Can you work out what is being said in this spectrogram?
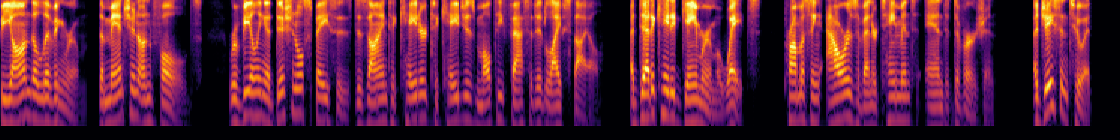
Beyond the living room, the mansion unfolds, revealing additional spaces designed to cater to Cage's multifaceted lifestyle. A dedicated game room awaits, promising hours of entertainment and diversion. Adjacent to it,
